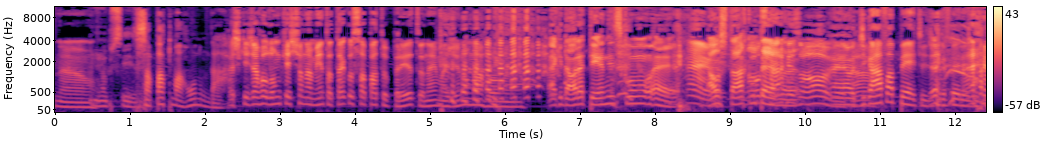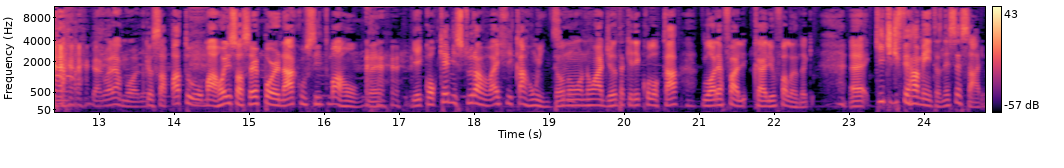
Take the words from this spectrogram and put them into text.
Não. Não precisa. Sapato marrom não dá. Acho que já rolou um questionamento até com o sapato preto, né? Imagina o marrom, né? É que da hora é tênis com. É. É, All-Star com All-Star terno, né? resolve. É, o tá? de garrafa pet, de preferência. né? Agora é a moda. Porque o sapato marrom ele só serve pra ornar com cinto marrom, né? e aí qualquer mistura vai ficar ruim. Então não, não adianta querer colocar Glória Fali- Calil falando aqui. É, kit de ferramentas, necessário.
